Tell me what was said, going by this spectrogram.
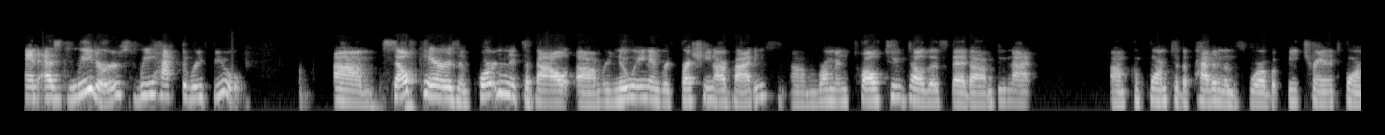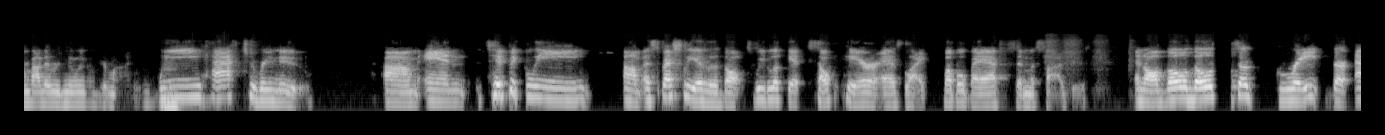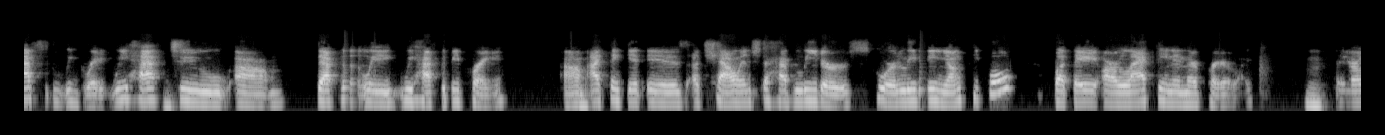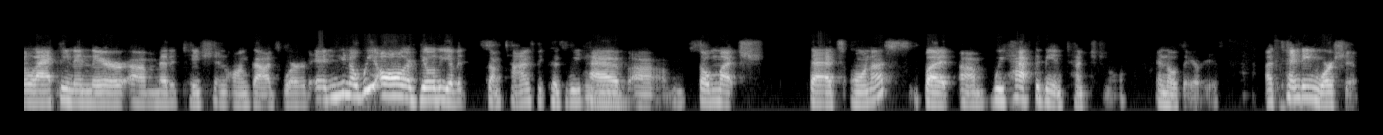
And as leaders, we have to refuel. Um, Self care is important. It's about um, renewing and refreshing our bodies. Um, Romans 12 2 tells us that um, do not um, conform to the pattern of this world, but be transformed by the renewing of your mind. We mm. have to renew. Um, and typically, especially as adults, we look at self care as like bubble baths and massages. And although those are great, they're absolutely great. We have to definitely, we have to be praying um, I think it is a challenge to have leaders who are leading young people, but they are lacking in their prayer life. Mm. They are lacking in their um, meditation on God's word. And, you know, we all are guilty of it sometimes because we mm. have um, so much that's on us, but um, we have to be intentional in those areas. Attending worship,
